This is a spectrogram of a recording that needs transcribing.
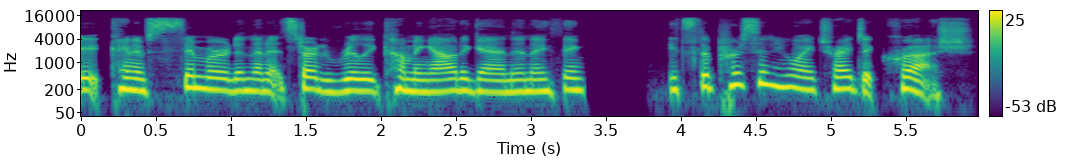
it kind of simmered and then it started really coming out again. And I think it's the person who I tried to crush.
